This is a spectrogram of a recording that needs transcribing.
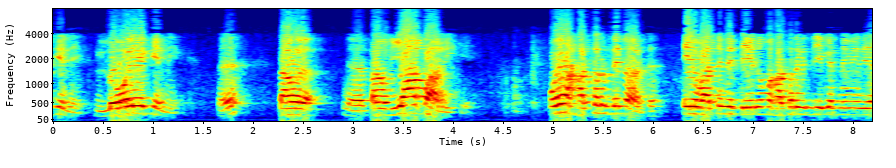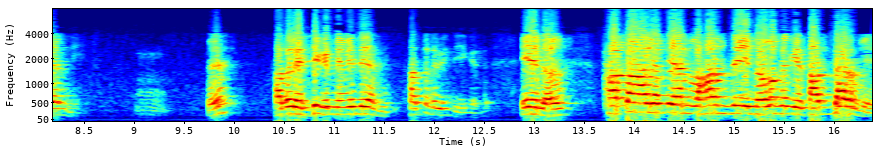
කෙනෙක්, ලෝයර් කෙනෙක්, ඈ තව තව ව්‍යාපාරිකයෙක්. ඔය හතර දෙනාට ඒ වචනේ තේරුම හතර විදිහකට නෙමෙයි යන්නේ. ඈ හතර විදිහකට නෙමෙයි යන්නේ. හතර විදිහකට. එහෙනම් තථාගතයන් වහන්සේ නමකගේ සද්ධර්මය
